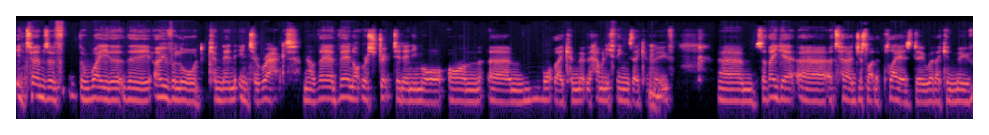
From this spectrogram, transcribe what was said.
in terms of the way that the overlord can then interact, now they're they're not restricted anymore on um, what they can, move, how many things they can Mm. move. Um, so they get uh, a turn just like the players do, where they can move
